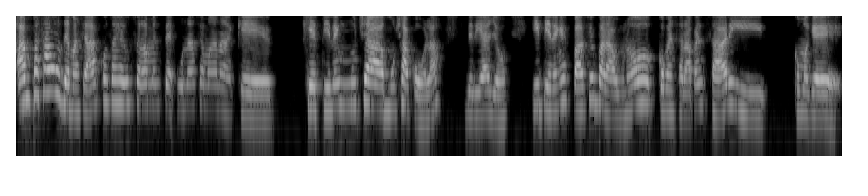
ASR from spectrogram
Han pasado demasiadas cosas en solamente una semana que, que tienen mucha, mucha cola, diría yo, y tienen espacio para uno comenzar a pensar y como que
